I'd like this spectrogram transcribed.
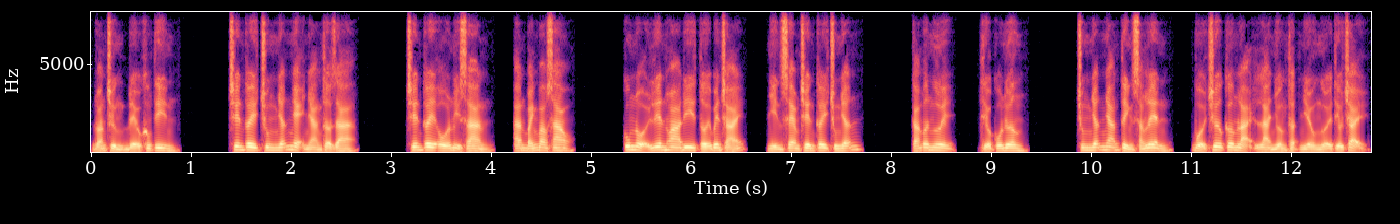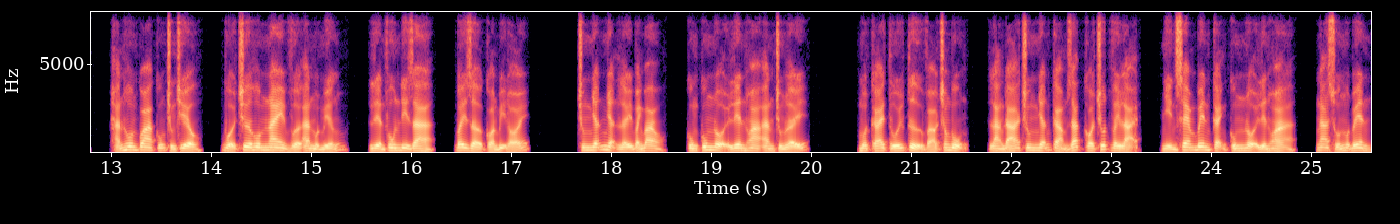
đoán chừng đều không tin. Trên cây trung nhẫn nhẹ nhàng thở ra. Trên cây ô nị san ăn bánh bao sao? Cung nội liên hoa đi tới bên trái, nhìn xem trên cây trung nhẫn. Cảm ơn ngươi, tiểu cô nương. Trung nhẫn nhãn tỉnh sáng lên, buổi trưa cơm lại là nhường thật nhiều người tiêu chảy, hắn hôm qua cũng trúng chiêu, buổi trưa hôm nay vừa ăn một miếng, liền phun đi ra, bây giờ còn bị đói. Trung nhẫn nhận lấy bánh bao, cùng cung nội liên hoa ăn chung lấy. Một cái túi tử vào trong bụng, làng đá trung nhẫn cảm giác có chút vây lại, nhìn xem bên cạnh cung nội liên hoa ngã xuống một bên.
